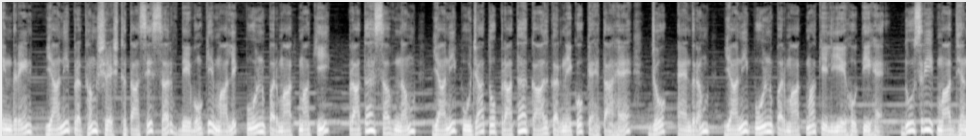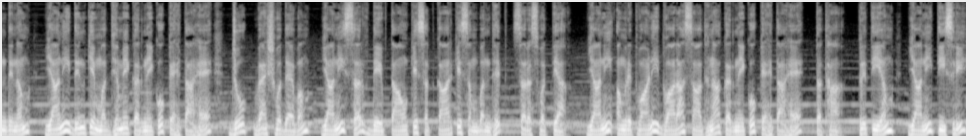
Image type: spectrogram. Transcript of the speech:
इंद्रेन यानी प्रथम श्रेष्ठता से सर्व देवों के मालिक पूर्ण परमात्मा की प्रातः सवनम यानी पूजा तो प्रातः काल करने को कहता है, जो ऐन्द्रम, यानी पूर्ण परमात्मा के लिए होती है। दूसरी, माध्यम दिनम, यानी दिन के मध्य में करने को कहता है, जो वैश्वदेवम, यानी सर्व देवताओं के सत्कार के संबंधित सरस्वत्या, यानी अमृतवाणी द्वारा साधना करने को कहता है, तथा तृतीयम यानी तीसरी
